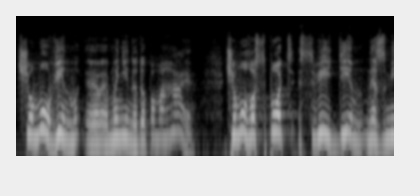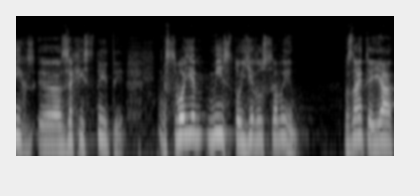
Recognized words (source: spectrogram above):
Чому Він е, мені не допомагає? Чому Господь свій дім не зміг е, захистити? Своє місто Єрусалим? Ви знаєте, я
